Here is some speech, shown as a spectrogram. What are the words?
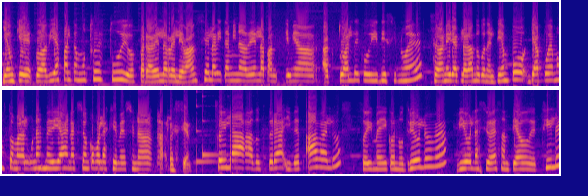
Y aunque todavía faltan muchos estudios para ver la relevancia de la vitamina D en la pandemia actual de COVID-19 se van a ir aclarando con el tiempo. Ya podemos tomar algunas medidas en acción como las que mencionaba recién. Soy la doctora Ivette Ábalos, soy médico nutrióloga, vivo en la ciudad de Santiago de Chile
